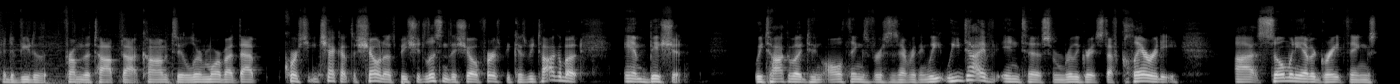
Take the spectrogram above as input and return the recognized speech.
Head to viewfromthetop.com to learn more about that. Of course, you can check out the show notes, but you should listen to the show first because we talk about ambition. We talk about doing all things versus everything. We we dive into some really great stuff, clarity, uh, so many other great things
